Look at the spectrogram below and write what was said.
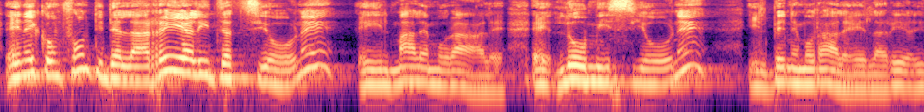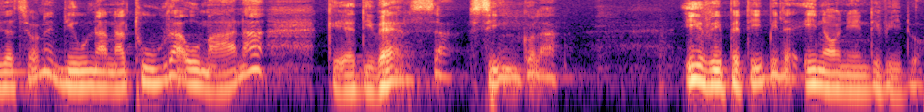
è nei confronti della realizzazione, e il male morale è l'omissione, il bene morale è la realizzazione di una natura umana che è diversa, singola, irripetibile in ogni individuo.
